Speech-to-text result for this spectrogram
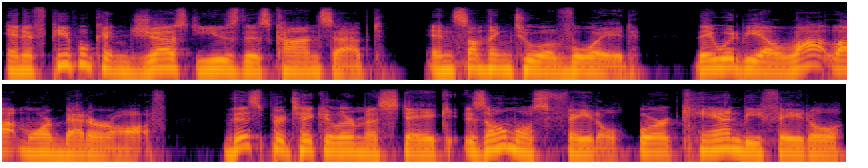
And if people can just use this concept and something to avoid, they would be a lot, lot more better off. This particular mistake is almost fatal or can be fatal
